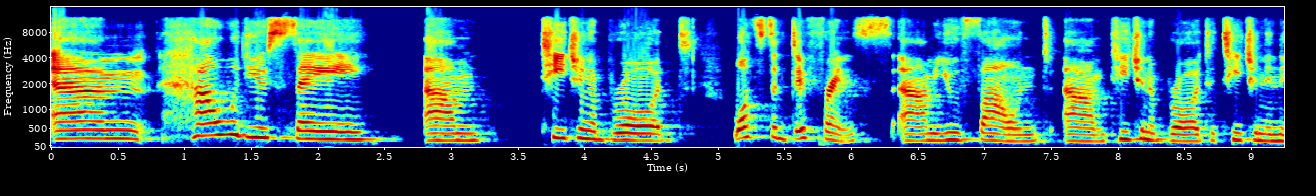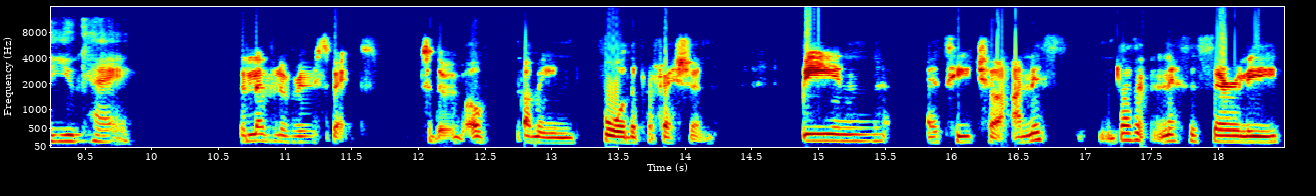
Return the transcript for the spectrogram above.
Um, how would you say um, teaching abroad? What's the difference um, you found um, teaching abroad to teaching in the UK? The level of respect to the, of, I mean, for the profession. Being a teacher, and this doesn't necessarily,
